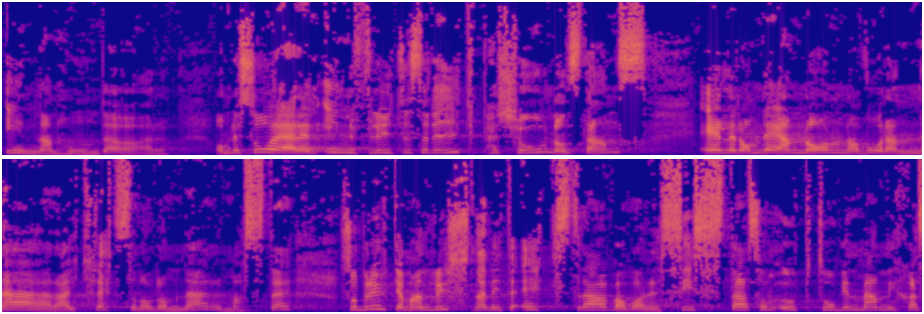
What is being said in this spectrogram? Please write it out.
innan hon dör, om det så är en inflytelserik person någonstans eller om det är någon av våra nära, i kretsen av de närmaste, så brukar man lyssna lite extra. Vad var det sista som upptog en människas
